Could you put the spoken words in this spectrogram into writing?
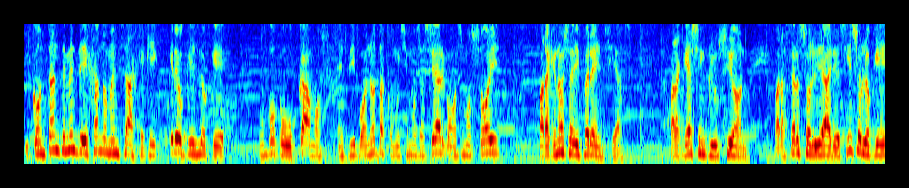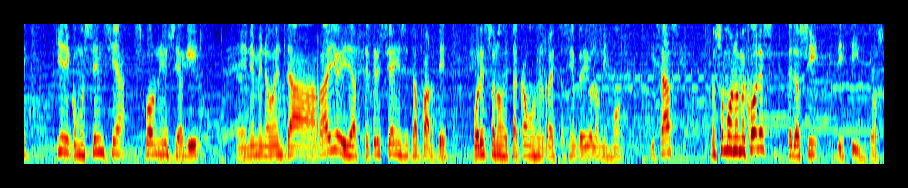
y constantemente dejando mensajes, que creo que es lo que un poco buscamos en este tipo de notas, como hicimos ayer, como hacemos hoy, para que no haya diferencias, para que haya inclusión, para ser solidarios, y eso es lo que tiene como esencia Sport News y aquí en M90 Radio y de hace 13 años esta parte. Por eso nos destacamos del resto, siempre digo lo mismo. Quizás no somos los mejores, pero sí distintos.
